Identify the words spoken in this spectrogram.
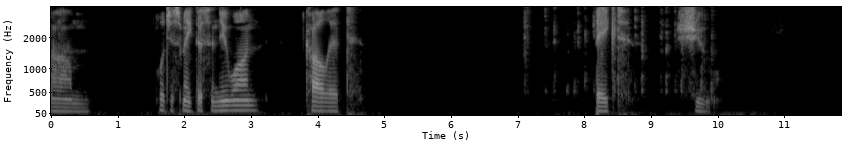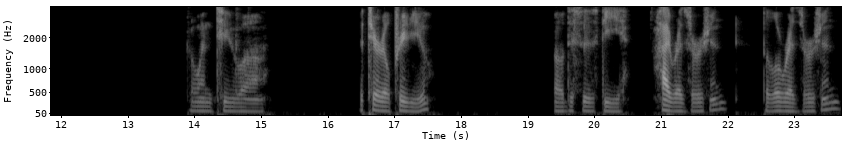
um, we'll just make this a new one, call it baked shoe. Go into uh, material preview. So this is the high res version, the low res version.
